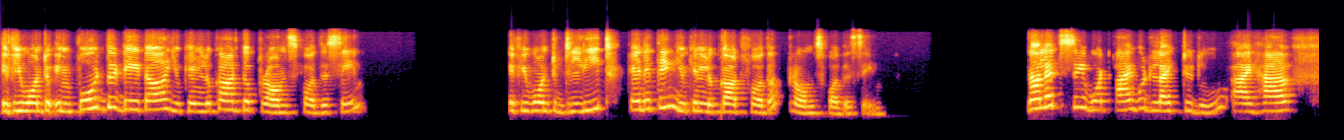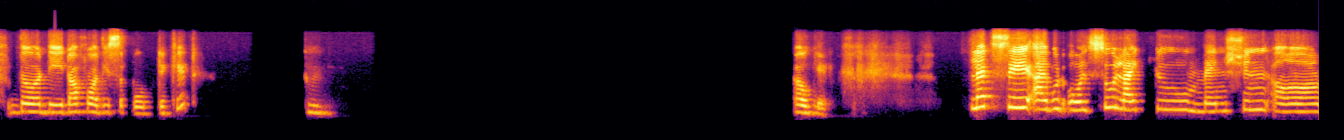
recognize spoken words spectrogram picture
If you want to import the data, you can look at the prompts for the same. If you want to delete anything, you can look out for the prompts for the same. Now let's say what I would like to do. I have the data for the support ticket. Hmm. Okay. Let's say I would also like to mention a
